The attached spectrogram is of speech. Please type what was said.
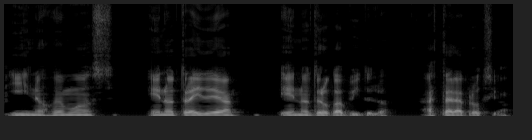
y nos vemos en otra idea en otro capítulo. Hasta la próxima.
